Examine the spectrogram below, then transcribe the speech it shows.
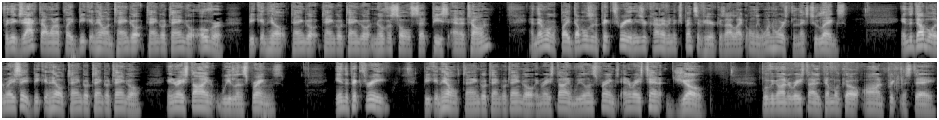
For the exact, I want to play Beacon Hill and Tango, Tango, Tango over Beacon Hill, Tango, Tango, Tango, Nova Soul, Set Piece, and Atone. And then we're going to play doubles and pick three, and these are kind of inexpensive here because I like only one horse the next two legs. In the double in race 8, Beacon Hill, Tango, Tango, Tango. In race 9, Whelen Springs. In the pick 3, Beacon Hill, Tango, Tango, Tango. In race 9, Whelen Springs. And in race 10, Joe. Moving on to race 9 at Pimlico on Preakness Day,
